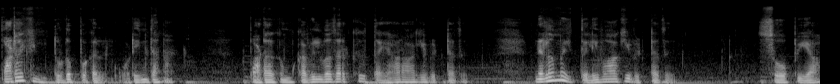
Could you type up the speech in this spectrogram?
படகின் துடுப்புகள் ஒடிந்தன. படகும் கவிழ்வதற்கு தயாராகிவிட்டது. நிலைமை தெளிவாகிவிட்டது. சோபியா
